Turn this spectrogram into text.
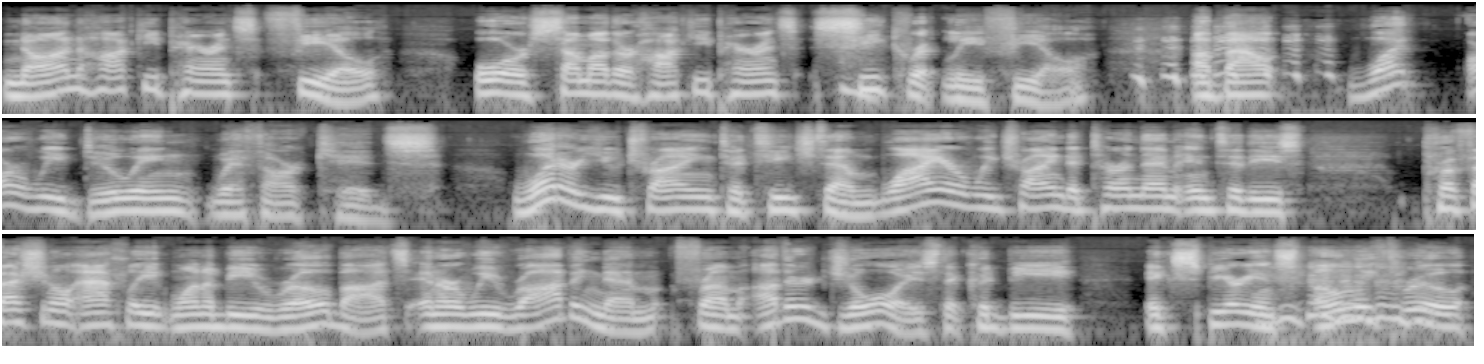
non hockey parents feel, or some other hockey parents secretly feel, about what are we doing with our kids? What are you trying to teach them? Why are we trying to turn them into these professional athlete wannabe robots? And are we robbing them from other joys that could be experienced only through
